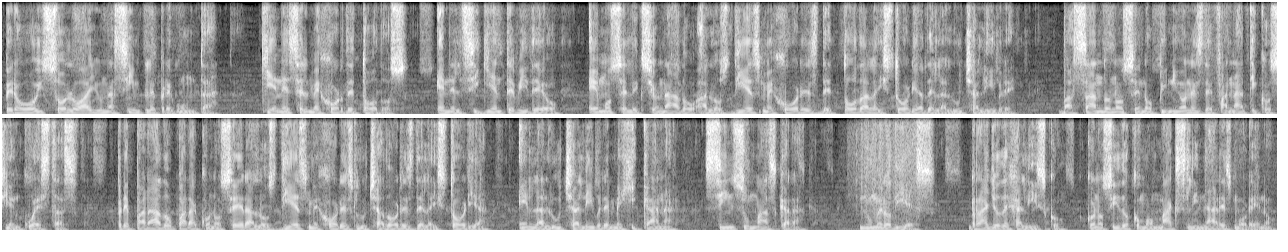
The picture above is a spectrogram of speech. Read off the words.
pero hoy solo hay una simple pregunta. ¿Quién es el mejor de todos? En el siguiente video, hemos seleccionado a los 10 mejores de toda la historia de la lucha libre, basándonos en opiniones de fanáticos y encuestas, preparado para conocer a los 10 mejores luchadores de la historia en la lucha libre mexicana sin su máscara. Número 10. Rayo de Jalisco, conocido como Max Linares Moreno,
